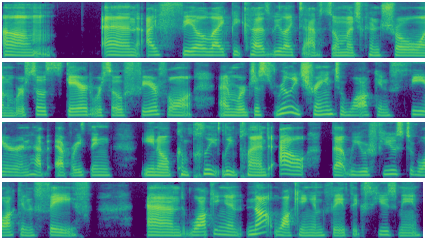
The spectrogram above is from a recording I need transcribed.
Um, and I feel like because we like to have so much control and we're so scared, we're so fearful, and we're just really trained to walk in fear and have everything, you know, completely planned out, that we refuse to walk in faith. And walking in not walking in faith excuse me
